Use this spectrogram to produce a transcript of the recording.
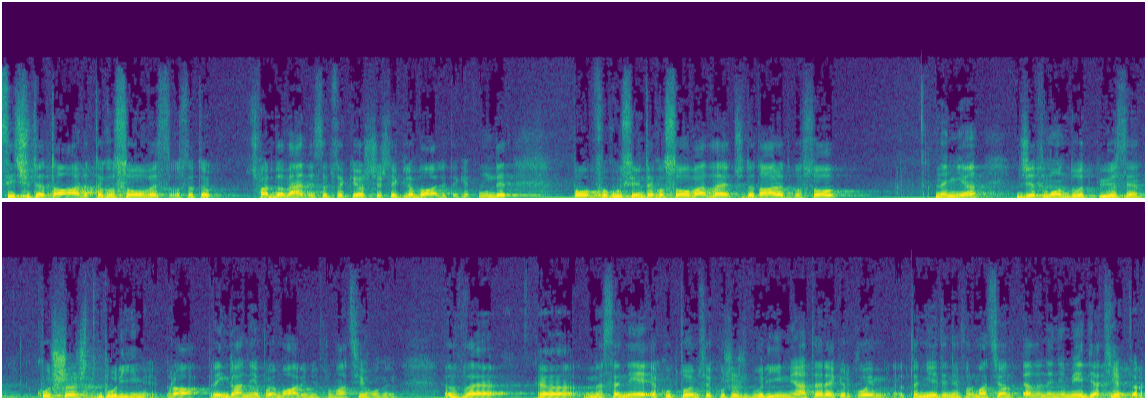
si qytetar të Kosovës ose të çfarëdo vendi sepse kjo është çështje globale tek e fundit, po fokusi ynë te Kosova dhe qytetarët në Kosovë Në një, gjithmonë duhet të pyesin kush është burimi, pra prej nga ne po e marrim informacionin. Dhe ë nëse ne e kuptojmë se kush është burimi, atëherë e kërkojmë të njëjtin informacion edhe në një media tjetër.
